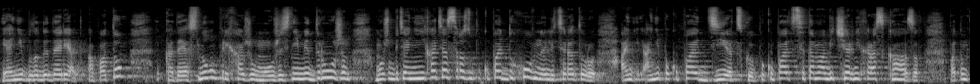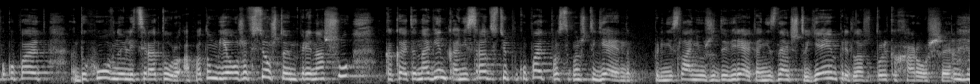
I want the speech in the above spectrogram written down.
и они благодарят. А потом, когда я снова прихожу, мы уже с ними дружим, может быть, они не хотят сразу покупать духовную литературу, они, они покупают детскую, покупают все там о вечерних рассказов, потом покупают духовную литературу, а потом я уже все, что им приношу, какая-то новинка, они с радостью покупают, просто потому что я им принесла, они уже доверяют, они знают, что я им предложу только хорошее. Угу.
